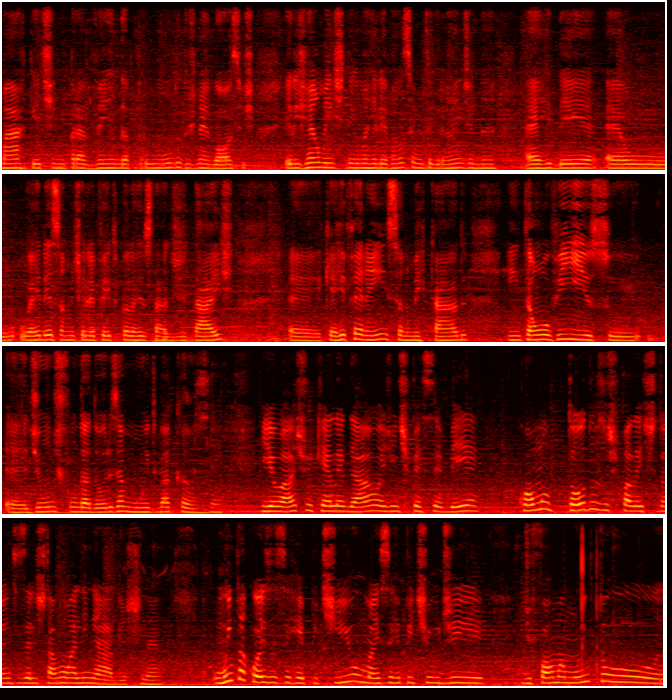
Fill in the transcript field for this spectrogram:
marketing, para venda, para o mundo dos negócios. Eles realmente têm uma relevância muito grande. Né? A RD é o, o RD Summit ele é feito pela Resultados Digitais, é, que é referência no mercado. Então, ouvir isso é, de um dos fundadores é muito bacana. Sim. E eu acho que é legal a gente perceber como todos os palestrantes eles estavam alinhados, né? Muita coisa se repetiu, mas se repetiu de, de forma muito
